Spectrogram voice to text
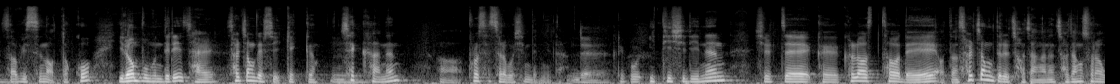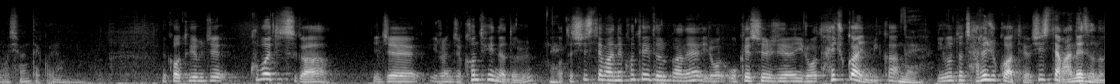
서비스는 어떻고 이런 부분들이 잘 설정될 수 있게끔 음. 체크하는 어, 프로세스라고 보시면 됩니다. 네. 그리고 etcd는 실제 그 클러스터 내에 어떤 설정들을 저장하는 저장소라고 보시면 되고요. 그러니까 어떻게 보면 이제 Kubernetes가 이제 이런 이제 컨테이너들 네. 어떤 시스템 안에 컨테이너들 간에 이런 orchestration 이런 거다 해줄 거 아닙니까? 네. 이것도 잘 해줄 것 같아요. 시스템 안에서는.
